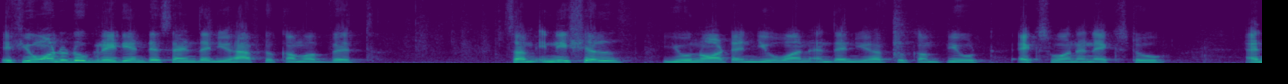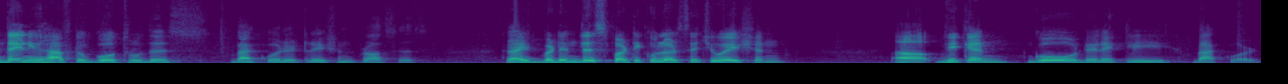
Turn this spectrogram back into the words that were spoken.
If you want to do gradient descent, then you have to come up with some initial u0 and u1, and then you have to compute x1 and x2, and then you have to go through this backward iteration process, right? But in this particular situation, uh, we can go directly backward.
